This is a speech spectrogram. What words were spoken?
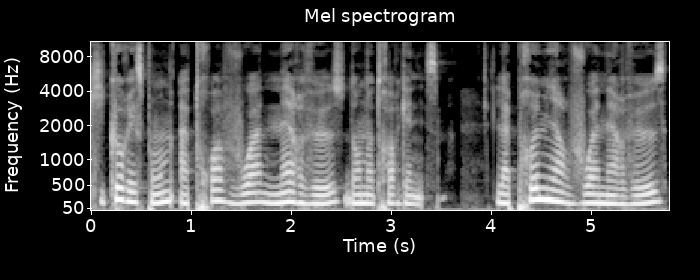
qui correspondent à trois voies nerveuses dans notre organisme. La première voie nerveuse,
